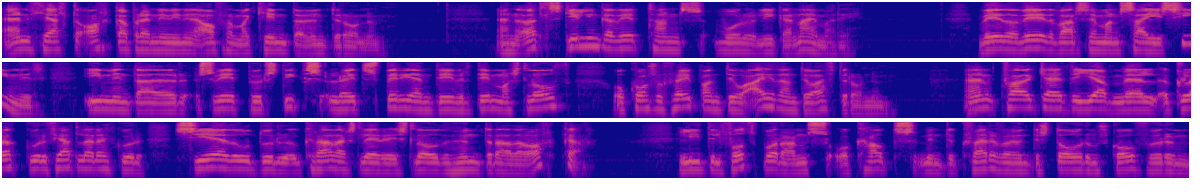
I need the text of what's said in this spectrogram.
En hjælt orkabrennivínin áfram að kinda undir honum. En öll skilningavitt hans voru líka næmari. Við og við var sem hann sæi sínir, ímyndaður svipur stíks laut spyrjandi yfir dimma slóð og kom svo hlaupandi og æðandi á eftir honum. En hvað gæti jafnvel glöggur fjallarekkur séð út úr kraðagsleiri slóð hundraða orka? Lítil fótsporans og káts myndu hverfa undir stórum skófurum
